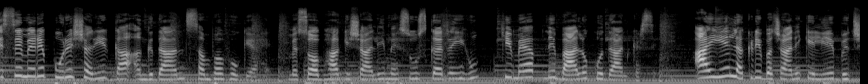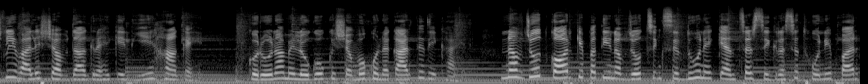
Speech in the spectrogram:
इससे मेरे पूरे शरीर का अंगदान संभव हो गया है। मैं सौभाग्यशाली महसूस कर रही हूँ कि मैं अपने बालों को दान कर सकी। आइए लकड़ी बचाने के लिए बिजली वाले शवदा ग्रह के लिए हाँ कहें। कोरोना में लोगों के शवों को नकारते देखा है। नवजोत कौर के पति नवजोत सिंह सिद्धू ने कैंसर से ग्रसित होने पर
